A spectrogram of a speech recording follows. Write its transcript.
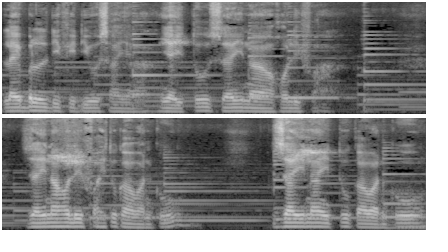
label di video saya yaitu Zaina Khalifah. Zaina Khalifah itu kawanku. Zaina itu kawanku.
